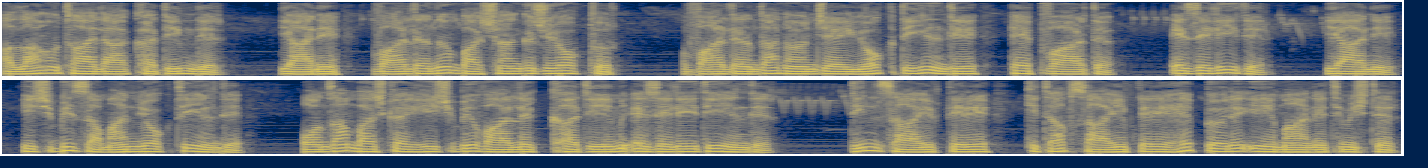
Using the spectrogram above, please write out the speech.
Allahu Teala kadimdir. Yani varlığının başlangıcı yoktur. Varlığından önce yok değildi, hep vardı. Ezelidir. Yani hiçbir zaman yok değildi. Ondan başka hiçbir varlık kadim ezeli değildir. Din sahipleri, kitap sahipleri hep böyle iman etmiştir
